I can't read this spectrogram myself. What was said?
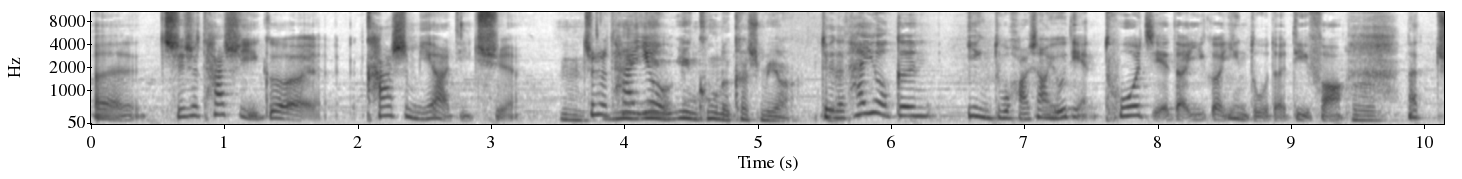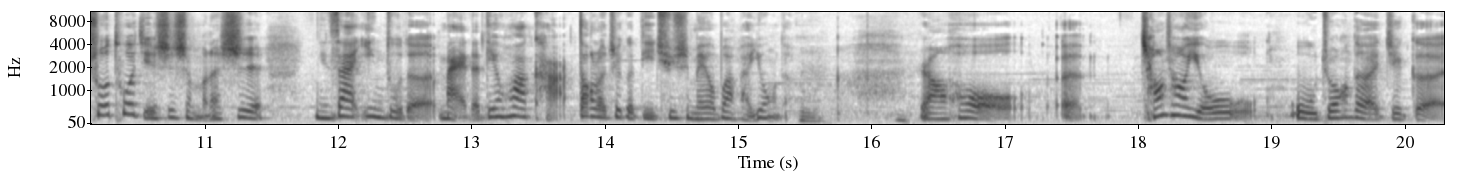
呃，其实它是一个喀什米尔地区，嗯，就是它又硬硬控的喀什米尔，对的，它又跟印度好像有点脱节的一个印度的地方。嗯那说脱节是什么呢？是你在印度的买的电话卡到了这个地区是没有办法用的。嗯然后呃，常常有武装的这个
